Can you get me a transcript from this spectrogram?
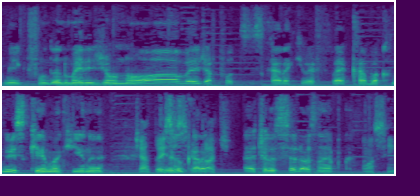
meio que fundando uma religião nova, ele já, putz, esse cara aqui vai, vai acabar com o meu esquema aqui, né. Tinha dois Ele o cara- sacerdotes? É, tinha dois sacerdotes na época. Como assim,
